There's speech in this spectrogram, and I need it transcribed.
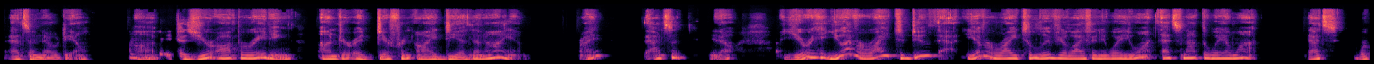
That's a no deal uh, mm-hmm. because you're operating under a different idea than I am, right? That's it. You know, you're you have a right to do that. You have a right to live your life any way you want. That's not the way I want. That's we're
